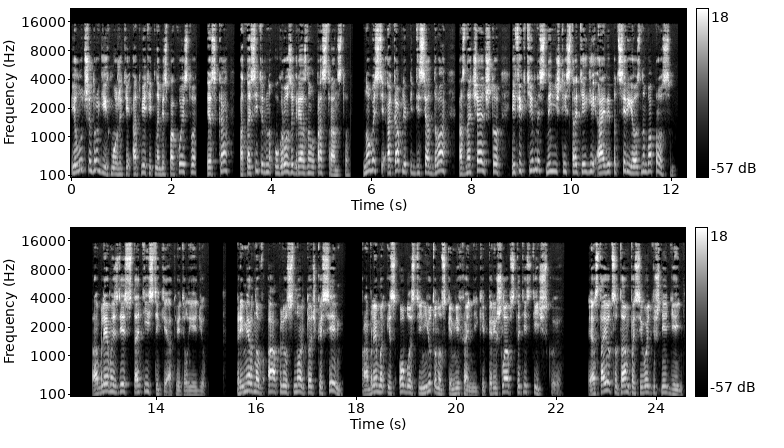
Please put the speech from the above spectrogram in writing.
и лучше других можете ответить на беспокойство СК относительно угрозы грязного пространства. Новости о капле 52 означают, что эффективность нынешней стратегии Айви под серьезным вопросом. «Проблема здесь в статистике», – ответил Едюб. «Примерно в А плюс 0.7 проблема из области ньютоновской механики перешла в статистическую и остается там по сегодняшний день.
